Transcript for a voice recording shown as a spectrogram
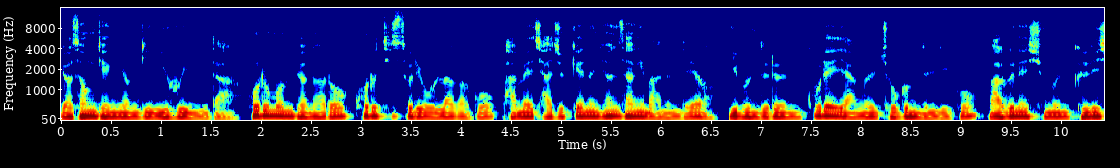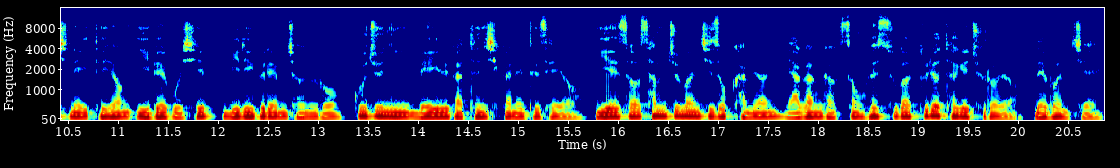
여성 갱년기 이후입니다. 호르몬 변화로 코르티솔이 올라가고 밤에 자주 깨는 현상이 많은데요. 이분들은 꿀의 양을 조금 늘리고 마그네슘은 글리시네이트형 250mg 전후로 꾸준히 매일 같은 시간에 드세요. 2에서 3주만 지속하면 야간 각성 횟수가 뚜렷하게 줄어요. 네 번째,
